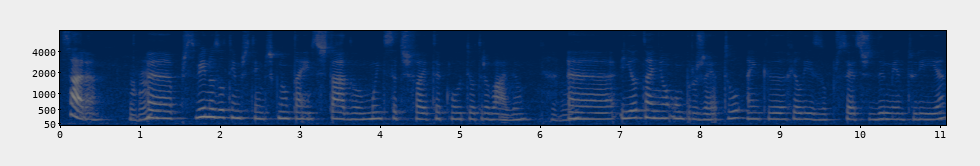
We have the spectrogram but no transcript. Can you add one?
Sara, Uhum. Uh, percebi nos últimos tempos que não tens estado muito satisfeita com o teu trabalho uhum. uh, e eu tenho um projeto em que realizo processos de mentoria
